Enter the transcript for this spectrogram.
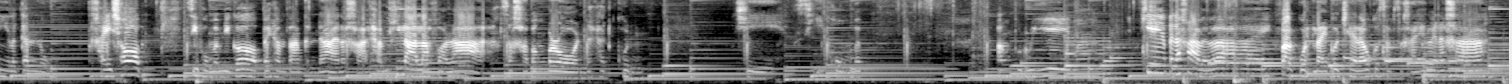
นี้แล้วกันหนูใครชอบสีผมแบบนี้ก็ไปทำตามกันได้นะคะทำที่ร้านลาฟาร่าสาขาบางบรอนนะคะทุกคน เย่มากโอเคไปและค่ะ บ๊ายบาย ฝากกดไลค์ กดแชร์แล้วกด subscribe ให้ด้วยนะคะ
